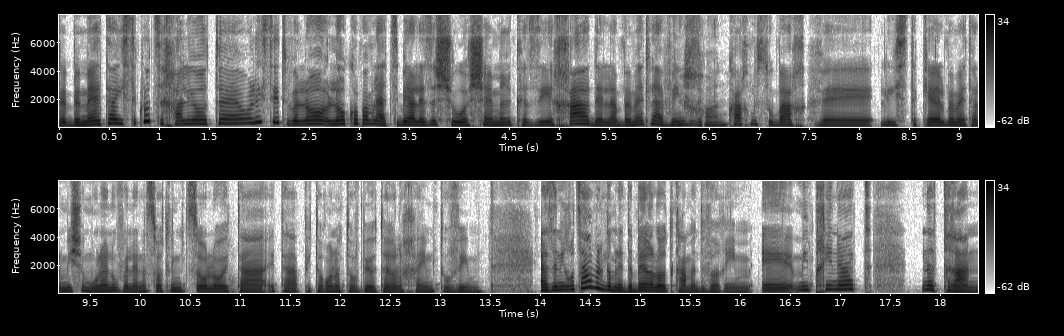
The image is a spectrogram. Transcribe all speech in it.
ובאמת ההסתכלות צריכה להיות אה, הוליסטית, ולא לא כל פעם להצביע על איזשהו אשם מרכזי אחד, אלא באמת להבין נכון. שזה כל כך מסובך, ולהסתכל באמת על מי שמולנו ולנסות למצוא לו את, ה, את הפתרון הטוב ביותר לחיים טובים. אז אני רוצה אבל גם לדבר על עוד כמה דברים. אה, מבחינת נתרן,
